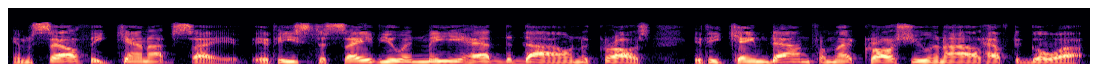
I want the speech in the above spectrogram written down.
himself he cannot save. If he's to save you and me, he had to die on the cross. If he came down from that cross, you and I'll have to go up.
